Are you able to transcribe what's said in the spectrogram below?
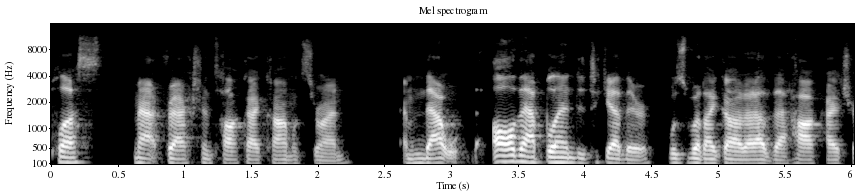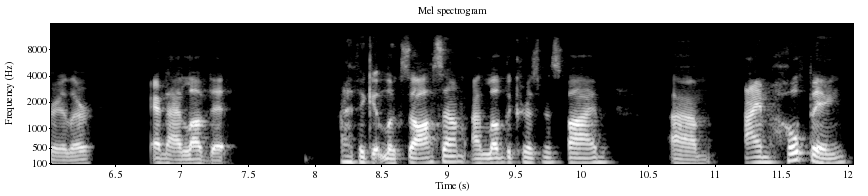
plus Matt Fraction's Hawkeye comics run. And that all that blended together was what I got out of that Hawkeye trailer, and I loved it. I think it looks awesome. I love the Christmas vibe. Um, I'm hoping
